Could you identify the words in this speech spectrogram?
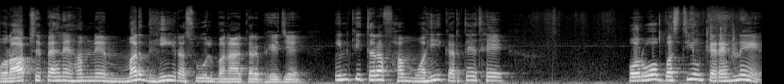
اور آپ سے پہلے ہم نے مرد ہی رسول بنا کر بھیجے۔ ان کی طرف ہم وہی کرتے تھے۔ اور وہ بستیوں کے رہنے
